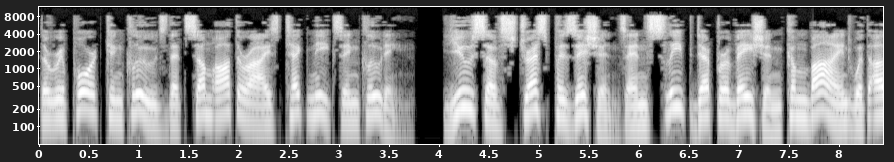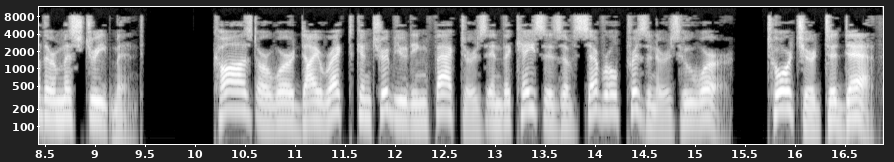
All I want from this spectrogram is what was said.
The report concludes that some authorized techniques including use of stress positions and sleep deprivation combined with other mistreatment caused or were direct contributing factors in the cases of several prisoners who were tortured to death.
